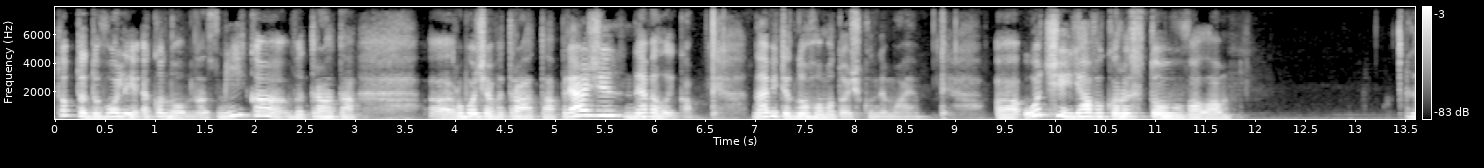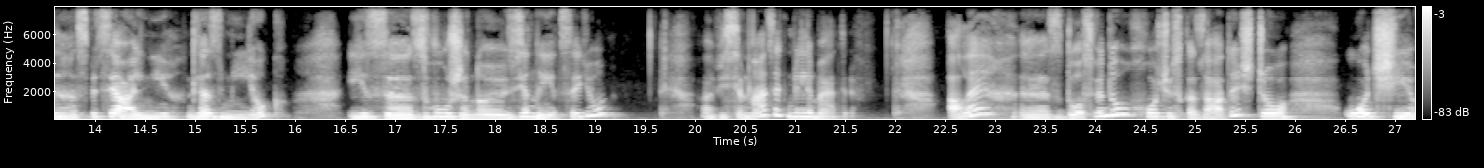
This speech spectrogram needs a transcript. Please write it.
Тобто доволі економна змійка, витрата, е, робоча витрата пряжі невелика. Навіть одного моточку немає. Е, Очі я використовувала е, спеціальні для змійок із звуженою зіницею 18 мм. Але з досвіду хочу сказати, що очі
